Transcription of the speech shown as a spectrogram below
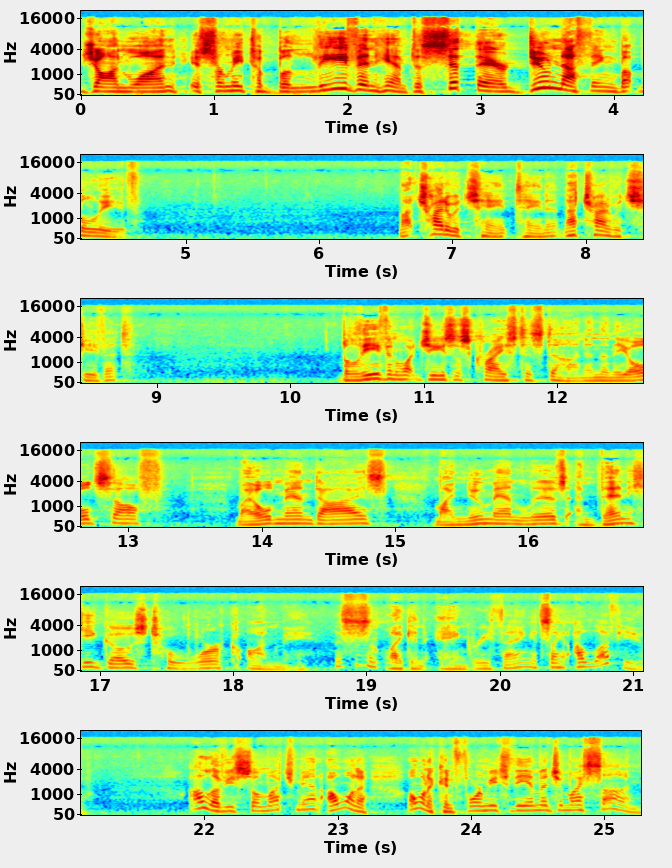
John 1, is for me to believe in him, to sit there, do nothing but believe. Not try to attain it, not try to achieve it. Believe in what Jesus Christ has done. And then the old self, my old man dies, my new man lives, and then he goes to work on me. This isn't like an angry thing. It's like, I love you. I love you so much, man. I want to I want to conform you to the image of my son.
